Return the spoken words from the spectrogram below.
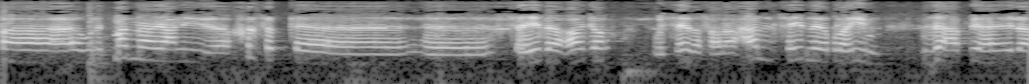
ف ونتمنى يعني قصة آه، آه، السيدة هاجر والسيدة سارة. هل سيدنا إبراهيم ذهب بها إلى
